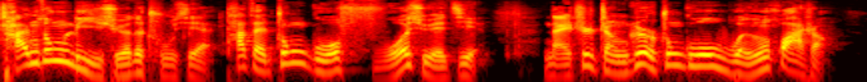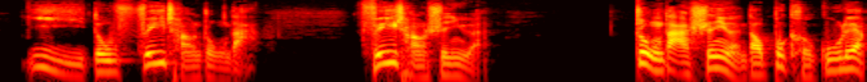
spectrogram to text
禅宗理学的出现，它在中国佛学界乃至整个中国文化上意义都非常重大，非常深远，重大深远到不可估量。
